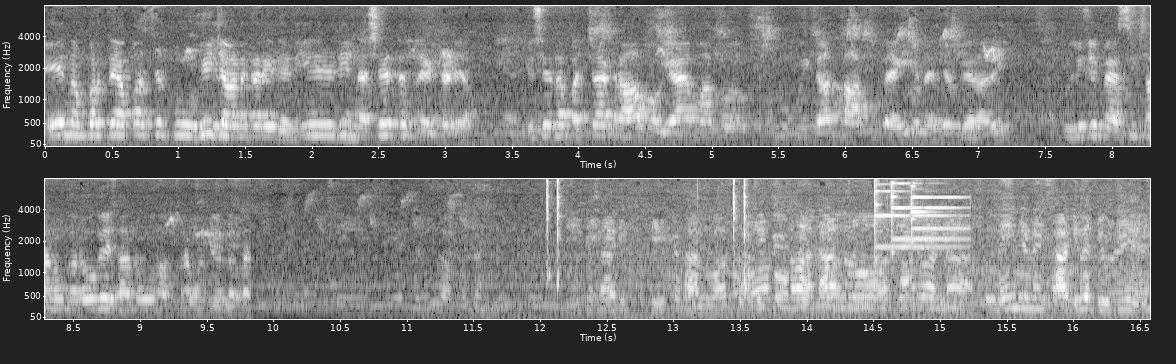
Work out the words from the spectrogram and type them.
ਇਹ ਨੰਬਰ ਤੇ ਆਪਾਂ ਸਿਰਫ ਉਹੀ ਜਾਣਕਾਰੀ ਦੇਣੀ ਹੈ ਜਿਹੜੀ ਨਸ਼ੇ ਦੇ ਰਿਲੇਟਡ ਆ। ਕਿਸੇ ਦਾ ਬੱਚਾ ਖਰਾਬ ਹੋ ਗਿਆ ਹੈ ਮੰਨ ਲਓ ਉਹਨੂੰ ਕੋਈ ਗਲਤ ਆਦਤ ਪੈ ਗਈ ਹੈ ਨਸ਼ੇ ਵਗੈਰਾ ਦੀ, ਤੁਸੀਂ ਜੇ ਮੈਸੇਜ ਸਾਨੂੰ ਕਰੋਗੇ, ਸਾਨੂੰ ਅਫਸਰ ਕੋਲ ਜੋ ਨੰਬਰ ਨਹੀਂ ਨਹੀਂ ਸਾਡੀ ਤਾਂ ਡਿਊਟੀ ਹੈ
